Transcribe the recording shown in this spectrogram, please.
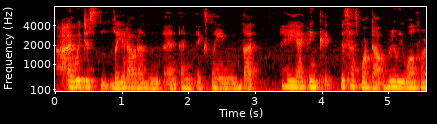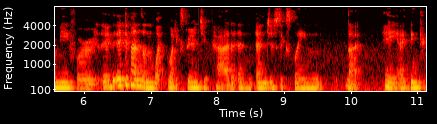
I would just lay it out and, and, and explain that hey i think this has worked out really well for me for it, it depends on what what experience you've had and and just explain that hey, I think,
